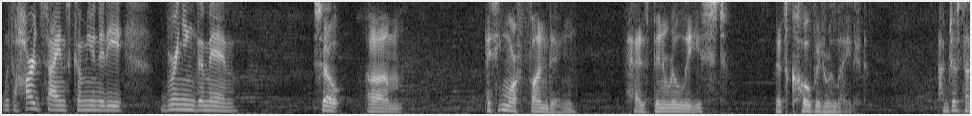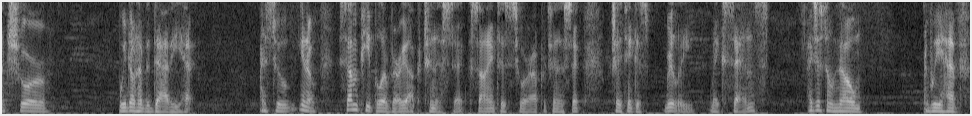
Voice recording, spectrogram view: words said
with a hard science community bringing them in? So, um, I think more funding has been released that's COVID related. I'm just not sure. We don't have the data yet as to, you know, some people are very opportunistic, scientists who are opportunistic, which I think is really makes sense. I just don't know if we have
